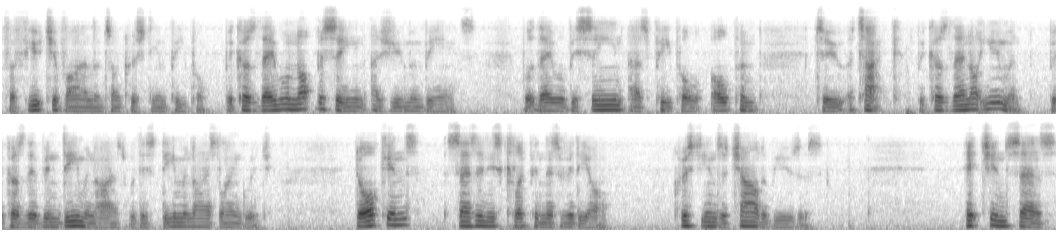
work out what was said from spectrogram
for future violence on Christian people because they will not be seen as human beings but they will be seen as people open to attack because they're not human, because they've been demonized with this demonized language. Dawkins says in his clip in this video, Christians are child abusers. Hitchens says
